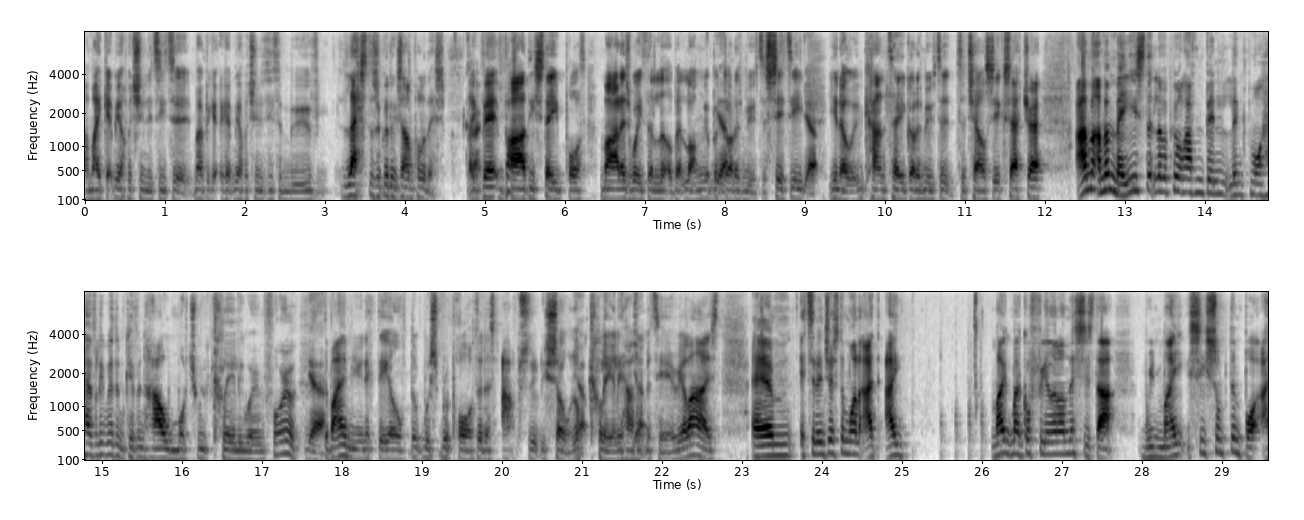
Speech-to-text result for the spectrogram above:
I might get me opportunity to might be get, get me opportunity to move. Leicester's a good example of this. Like Correct. Va- Vardy stayed put, Mahrez waited a little bit longer, but Yeah. got his move to City. Yeah. You know, Kante got his move to, to Chelsea, etc. I'm, I'm amazed that Liverpool haven't been linked more heavily with him, given how much we clearly were in for him. Yeah. The Bayern Munich deal that was reported as absolutely sewn up Yeah. clearly hasn't materialised. Um, it's an interesting one. I, I my, my gut feeling on this is that we might see something, but I,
